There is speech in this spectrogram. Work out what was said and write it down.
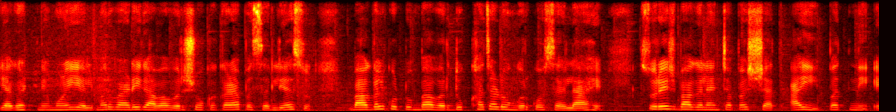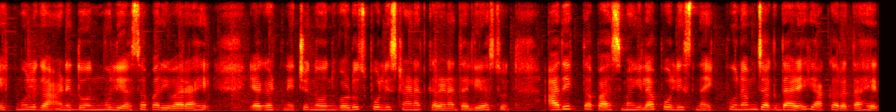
या घटनेमुळे येलमरवाडी गावावर शोककळा पसरली असून बागल कुटुंबावर दुःखाचा डोंगर कोसळला आहे. सुरेश बागल यांच्या पश्चात आई पत्नी एक मुलगा आणि दोन मुली असा परिवार आहे. या घटनेची नोंद वडूज पोलीस ठाण्यात करण्यात आली असून अधिक तपास महिला पोलीस नाईक पूनम जगदाळे या करत आहेत.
